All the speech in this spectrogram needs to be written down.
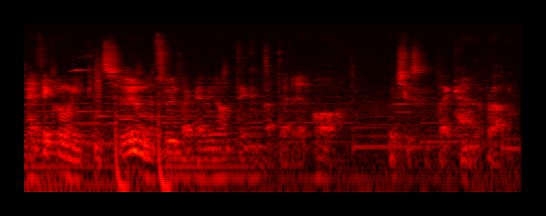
And I think when we consume the food like that, we don't think about that at all, which is like kind of the problem.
